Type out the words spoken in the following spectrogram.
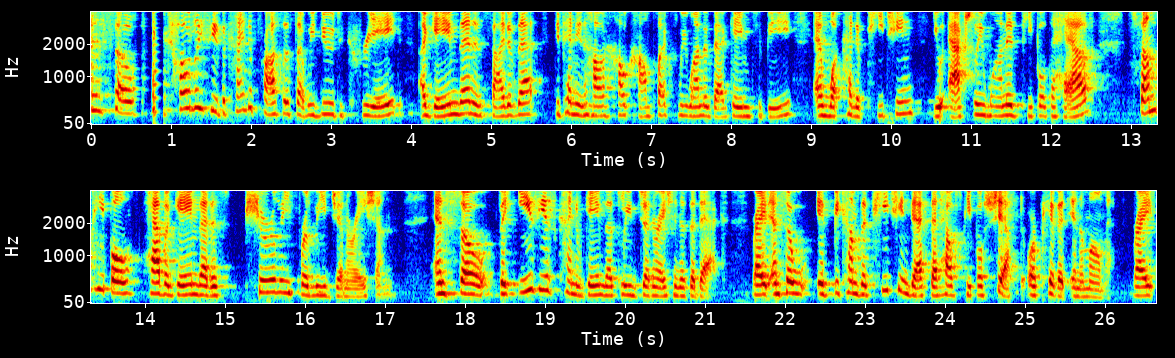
And so i totally see the kind of process that we do to create a game then inside of that depending on how, how complex we wanted that game to be and what kind of teaching you actually wanted people to have. Some people have a game that is purely for lead generation. And so the easiest kind of game that's lead generation is a deck, right? And so it becomes a teaching deck that helps people shift or pivot in a moment, right?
